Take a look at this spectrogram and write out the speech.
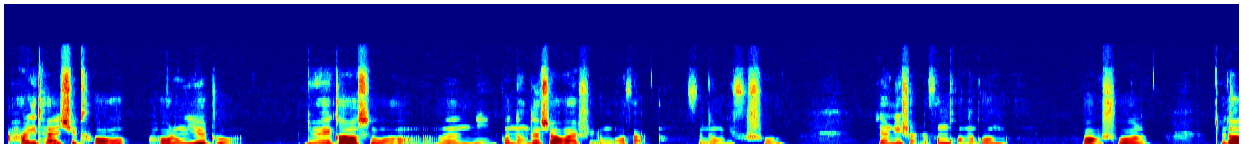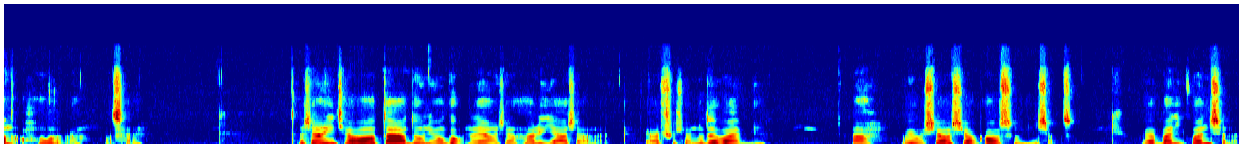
哈利抬起头，喉咙噎住了。你没告诉我们你不能在校外使用魔法。弗农伊夫说，眼里闪着疯狂的光芒。忘说了，就到脑后了吧？我猜。他像一条大斗牛狗那样向哈利压下来，牙齿全露在外面。啊，我有消息要告诉你，小子。我要把你关起来，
